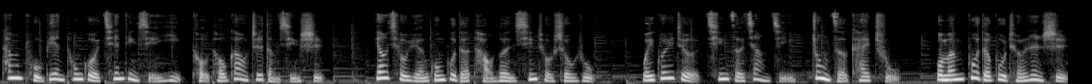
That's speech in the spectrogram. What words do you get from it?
他们普遍通过签订协议、口头告知等形式，要求员工不得讨论薪酬收入，违规者轻则降级，重则开除。我们不得不承认，是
